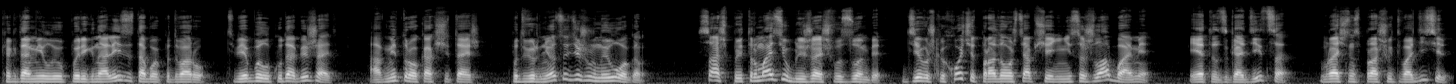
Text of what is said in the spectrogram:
Когда милые упыри гнались за тобой по двору, тебе было куда бежать. А в метро, как считаешь, подвернется дежурный Логан? Саш, притормози у ближайшего зомби. Девушка хочет продолжить общение не со жлобами. И этот сгодится? Мрачно спрашивает водитель,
